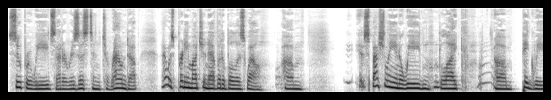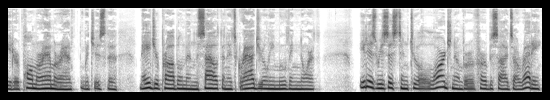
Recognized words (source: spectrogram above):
super weeds that are resistant to Roundup, that was pretty much inevitable as well. Um, especially in a weed like um, pigweed or Palmer amaranth, which is the major problem in the south and it's gradually moving north. It is resistant to a large number of herbicides already,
